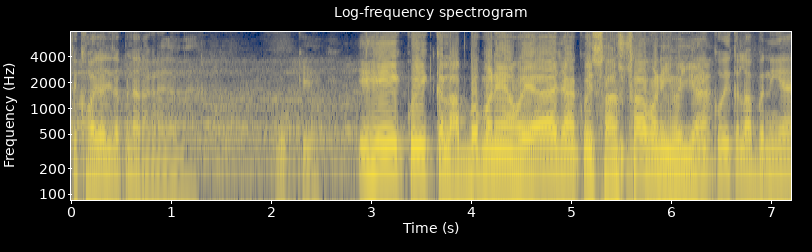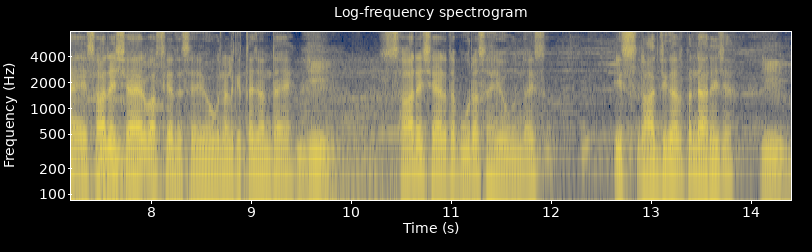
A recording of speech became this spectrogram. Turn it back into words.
ਤੇ ਖਵਾਜਾ ਜੀ ਦਾ ਭੰਡਾਰਾ ਕਰਾਇਆ ਜਾਂਦਾ ਹੈ। ਓਕੇ। ਇਹ ਕੋਈ ਕਲੱਬ ਬਣਿਆ ਹੋਇਆ ਹੈ ਜਾਂ ਕੋਈ ਸੰਸਥਾ ਬਣੀ ਹੋਈ ਹੈ ਕੋਈ ਕਲੱਬ ਨਹੀਂ ਹੈ। ਇਹ ਸਾਰੇ ਸ਼ਹਿਰ ਵਾਸੀਆਂ ਦੇ ਸਹਿਯੋਗ ਨਾਲ ਕੀਤਾ ਜਾਂਦਾ ਹੈ। ਜੀ। ਸਾਰੇ ਸ਼ਹਿਰ ਦਾ ਪੂਰਾ ਸਹਿਯੋਗ ਹੁੰਦਾ ਇਸ ਇਸ ਰਾਜਗਾ ਭੰਡਾਰੇ 'ਚ। ਜੀ।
